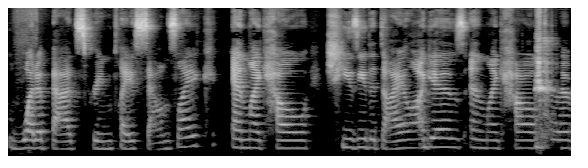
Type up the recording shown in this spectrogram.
what a bad screenplay sounds like and like how cheesy the dialogue is and like how kind of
